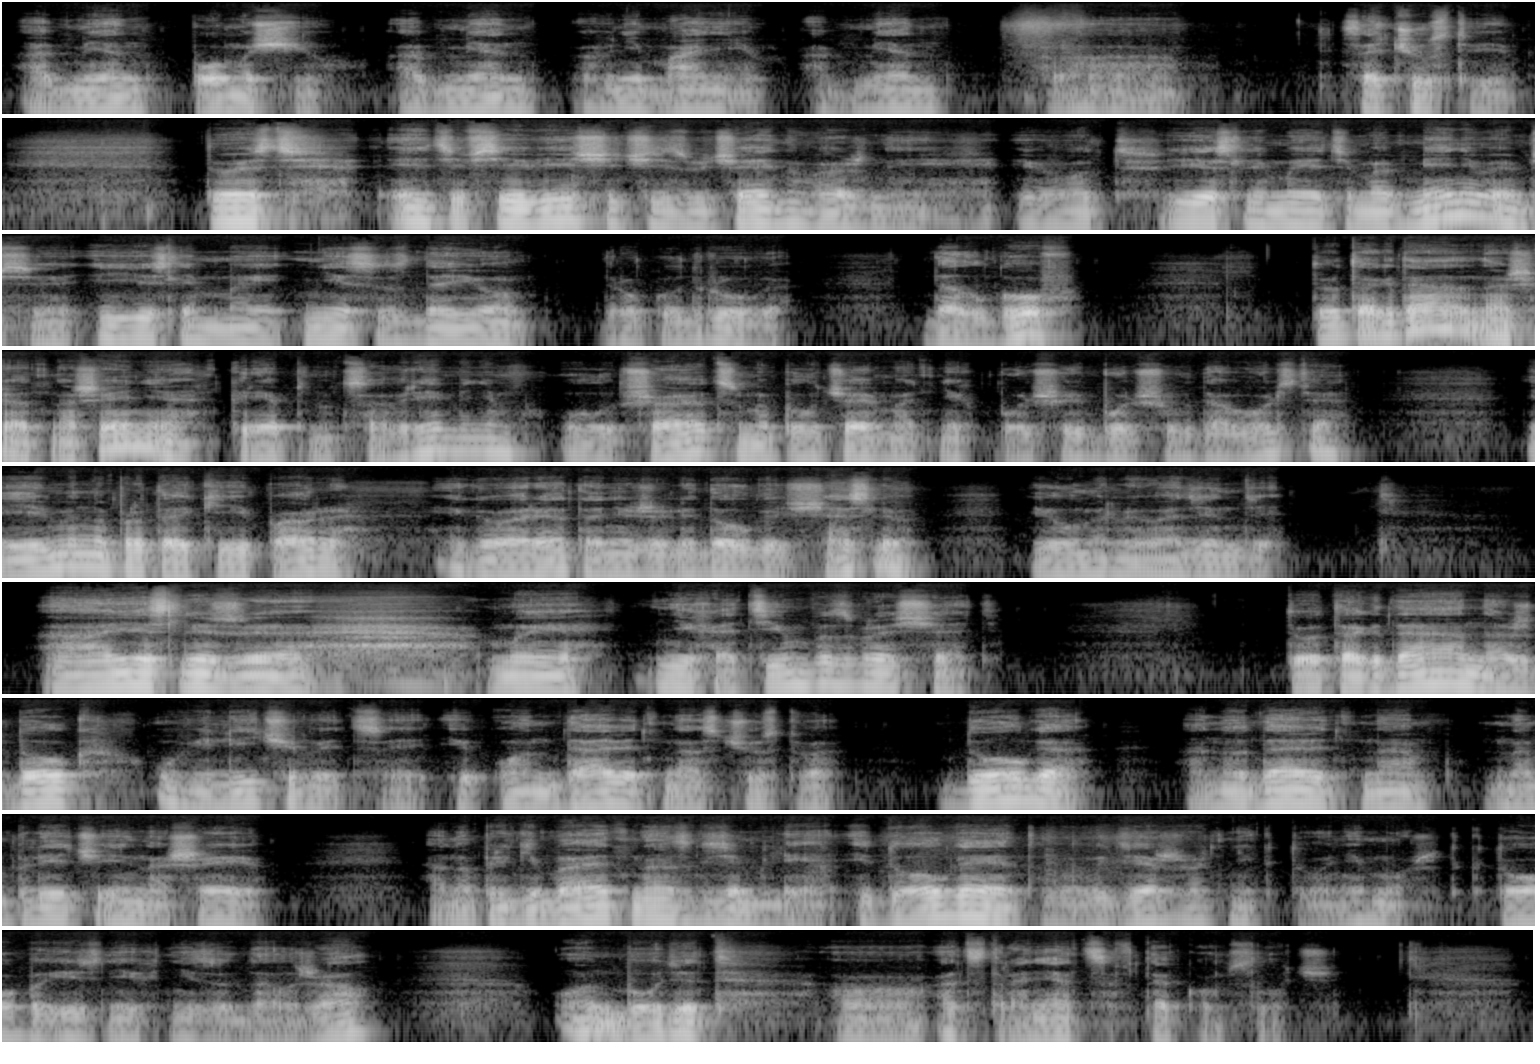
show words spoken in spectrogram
обмен помощью, обмен вниманием, обмен э, сочувствием. То есть эти все вещи чрезвычайно важны. И вот если мы этим обмениваемся, и если мы не создаем друг у друга долгов, то тогда наши отношения крепнут со временем, улучшаются, мы получаем от них больше и больше удовольствия. И именно про такие пары и говорят, они жили долго и счастливо и умерли в один день. А если же мы не хотим возвращать, то тогда наш долг увеличивается, и он давит нас, чувство долга, оно давит нам на плечи и на шею. Оно пригибает нас к земле, и долго этого выдерживать никто не может. Кто бы из них не задолжал, он будет о, отстраняться в таком случае.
